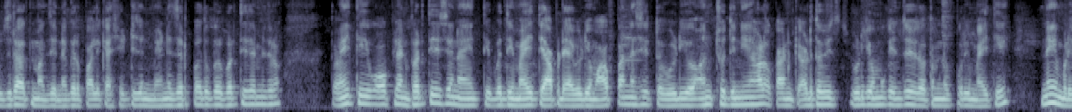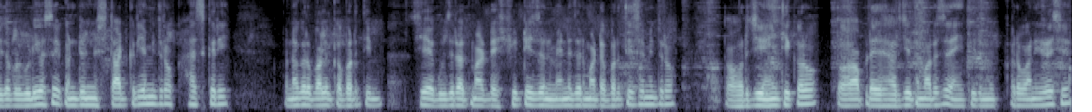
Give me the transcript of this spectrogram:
ગુજરાતમાં જે નગરપાલિકા સિટીઝન મેનેજર પદ ઉપર ભરતી છે મિત્રો. તો અહીંથી ઓફલાઈન ભરતી છે ને અહીંથી બધી માહિતી આપણે આ વિડીયોમાં આપવાના છે. તો વીડિયો અંત સુધી નિહાળો કારણ કે અડધો વીસ વીડિયો મૂકીને જોઈએ તો તમને પૂરી માહિતી નહીં મળી. તો આપણે વીડિયો છે કન્ટિન્યુ સ્ટાર્ટ કરીએ મિત્રો ખાસ કરી. નગરપાલિકા ભરતી છે, ગુજરાત માટે સિટીઝન મેનેજર માટે ભરતી છે મિત્રો. તો અરજી અહીંથી કરો. તો આપણે અરજી તમારે છે, અહીંથી તમે કરવાની રહેશે.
